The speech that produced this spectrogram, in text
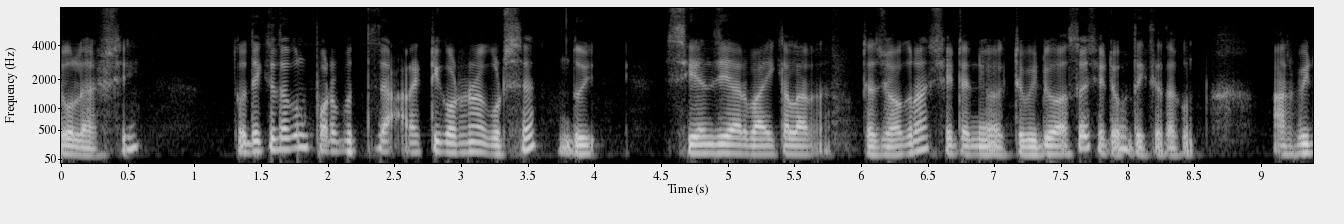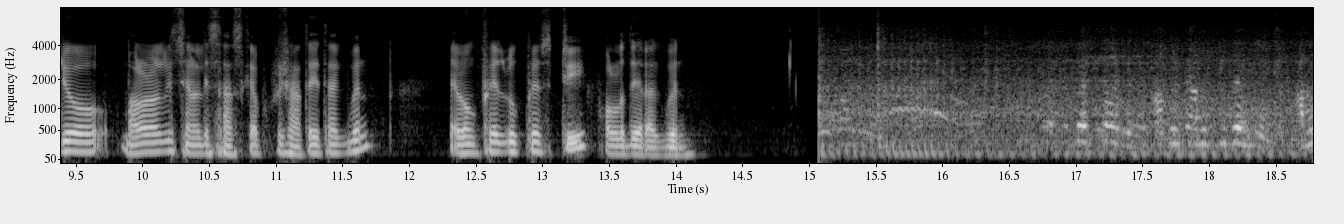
চলে আসছি। তো দেখতে থাকুন, পরবর্তীতে আরেকটি ঘটনা ঘটছে। দুই সিএনজি আর বাইকালার একটা ঝগড়া, সেটা নিয়েও একটা ভিডিও আছে, সেটাও দেখতে থাকুন। আর ভিডিও ভালো লাগলে চ্যানেলটি সাবস্ক্রাইব করে সাথেই থাকবেন এবং ফেসবুক পেজটি ফলো দিয়ে রাখবেন। আমি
